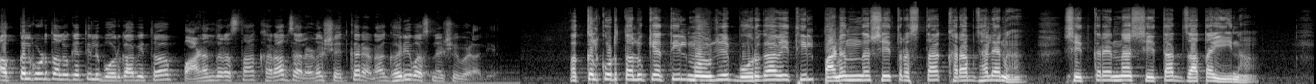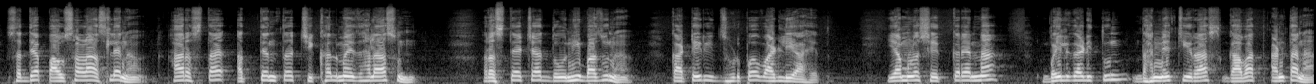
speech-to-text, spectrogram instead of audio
अक्कलकोट तालुक्यातील बोरगाव इथं पाणंद रस्ता खराब झाल्यानं शेतकऱ्यांना घरी बसण्याची वेळ आली आहे. अक्कलकोट तालुक्यातील मौजे बोरगाव येथील पाणंद शेत रस्ता खराब झाल्यानं शेतकऱ्यांना शेतात जाता येईना. सध्या पावसाळा असल्यानं हा रस्ता अत्यंत चिखलमय झाला असून रस्त्याच्या दोन्ही बाजूनं काटेरी झुडपं वाढली आहेत. यामुळं शेतकऱ्यांना बैलगाडीतून धान्याची रास गावात आणताना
